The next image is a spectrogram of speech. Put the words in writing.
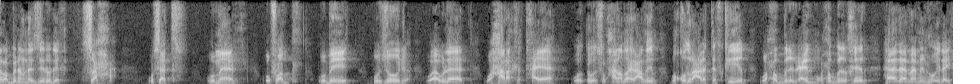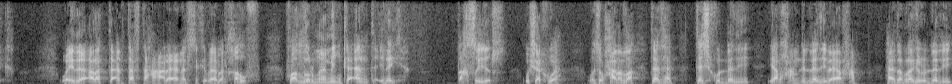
ربنا منزله لك صحة وستر ومال وفضل وبيت وزوجة وأولاد وحركة حياة وسبحان الله العظيم وقدرة على التفكير وحب للعلم وحب للخير هذا ما منه إليك. وإذا أردت أن تفتح على نفسك باب الخوف فانظر ما منك أنت إليه. تقصير وشكوى وسبحان الله تذهب تشكو الذي يرحم للذي لا يرحم. هذا الرجل الذي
